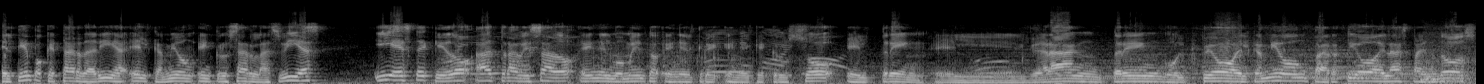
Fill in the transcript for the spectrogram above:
el tiempo que tardaría el camión en cruzar las vías y este quedó atravesado en el momento en el, que, en el que cruzó el tren. El gran tren golpeó el camión, partió el aspa en dos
